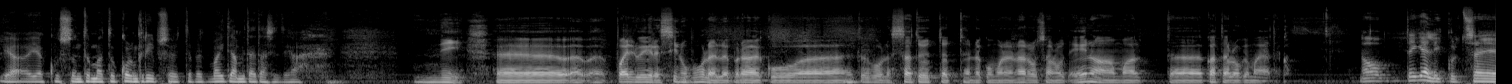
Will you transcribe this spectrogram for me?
ja, ja kus on tõmmatud kolm kriipsu, ütleb, et ma ei tea, mida edasi teha nii, äh, pall veeres sinu poolele praegu, äh, tõepoolest, sa töötad, nagu ma olen aru saanud, enamalt äh, kataloogimajadega. no tegelikult see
